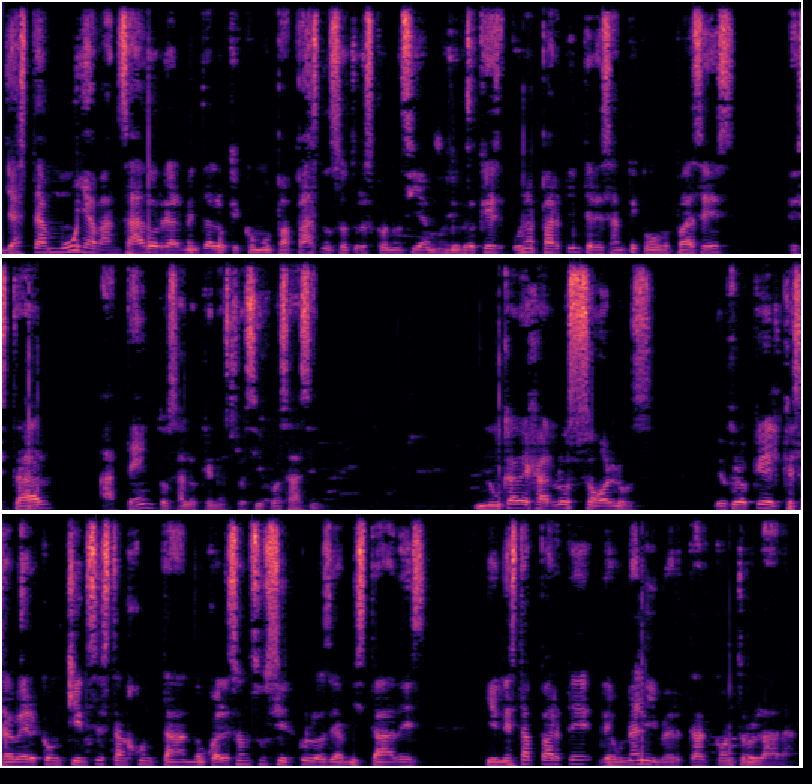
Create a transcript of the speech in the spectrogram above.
Ya está muy avanzado realmente a lo que como papás nosotros conocíamos. Yo creo que una parte interesante como papás es estar atentos a lo que nuestros hijos hacen. Nunca dejarlos solos. Yo creo que el que saber con quién se están juntando, cuáles son sus círculos de amistades, y en esta parte de una libertad controlada,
